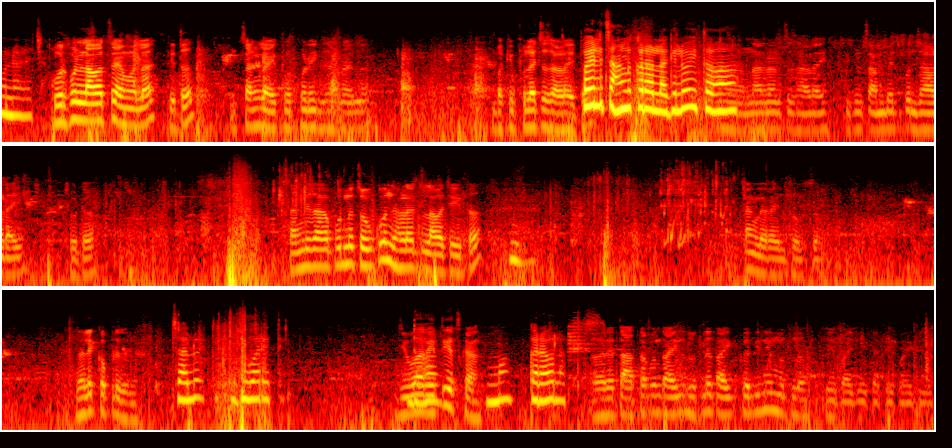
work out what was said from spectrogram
उन्हाळ्याच्या. कोरफड लावायचं आहे मला तिथं. चांगलं आहे कोरफड एक झाड राहिलं. बाकी फुलाचं झाड आहे इथं. पहिले चांगलं करावं लागेल हो इथं. नारळाचं झाड आहे तिकडे आंब्याचं पण झाड आहे छोटं. चांगली जागा पूर्ण चौकून झाड लावायचे इथं. हम्म. चांगलं राहील थोडंसं. झाले कपडे धुणं. चालू आहे. जीवार येते. जीवावर येतेच का? मग करावं लागते. अरे तर आतापर्यंत आईने धुतलं तर आई कधी नाही म्हटलं. हे पाहिजे का ते पाहिजे.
